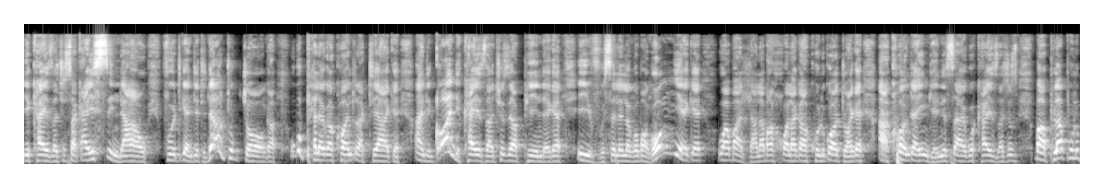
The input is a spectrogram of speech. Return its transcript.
iKaizer Chiefs akayisindawo futhi ke ndithi ndawuthi ukujonga ukuphela kwecontract yakhe. Andiqondi iKaizer Chiefs yaphinde ke iyivuselele ngoba ngomnye ke wabadlali abarhola kakhulu kodwa ke akho nto ayingenisayo kwiKaizer Chiefs baphulaphula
